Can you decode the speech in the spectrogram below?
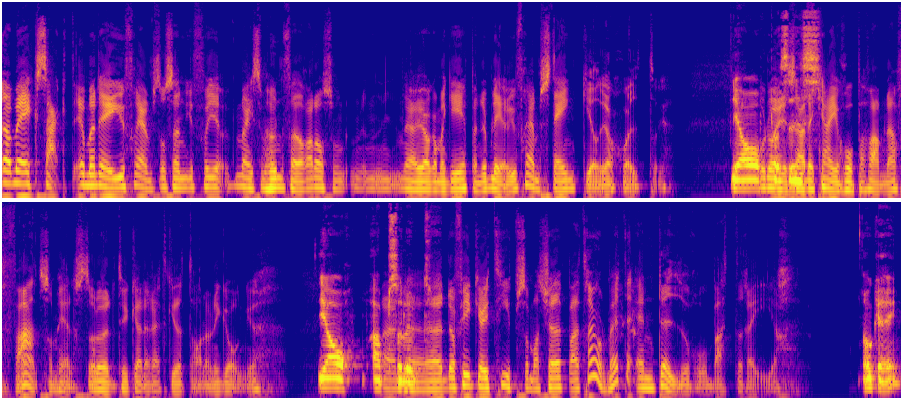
ja men exakt. Ja, men det är ju främst, och sen för mig som hundförare då, som, när jag jagar med GPn, det blir ju främst stänkdjur jag skjuter ju. Ja, Och då är det så här, precis. det kan ju hoppa fram när fan som helst och då tycker jag det är rätt gött att ha den igång ju. Ja, absolut. Men, eh, då fick jag ju tips om att köpa, jag tror de hette Enduro-batterier. Okej.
